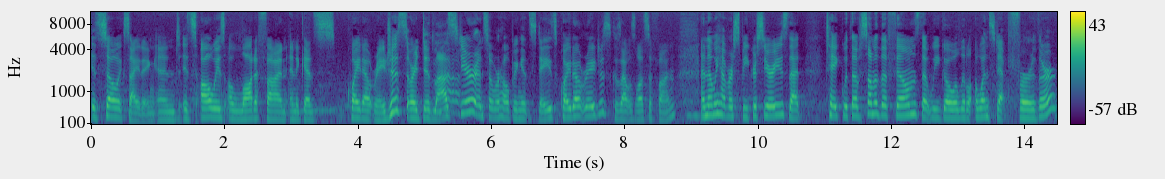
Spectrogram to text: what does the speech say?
it's so exciting. And it's always a lot of fun, and it gets quite outrageous, or it did last year, and so we're hoping it stays quite outrageous because that was lots of fun. And then we have our speaker series that take with us some of the films that we go a little one step further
